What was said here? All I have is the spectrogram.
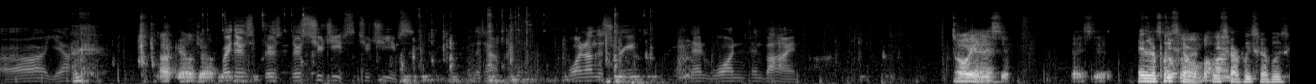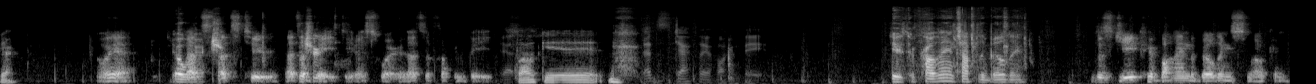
Uh, yeah. Okay, I'll drop. Wait, there's there's there's two jeeps, two jeeps in the town. One on the street, and then one in behind. Oh yeah, I see it. I see it. Hey, there's a police car, police car, police car, police car. Oh yeah. Yo, That's that's two. That's a Sure. bait, dude. I swear. That's a fucking bait. Yeah, Fuck it. that's definitely a fucking bait. Dude, they're probably on top of the building. This jeep here behind the building smoking,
